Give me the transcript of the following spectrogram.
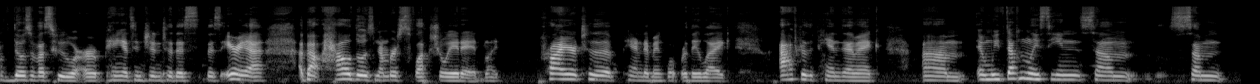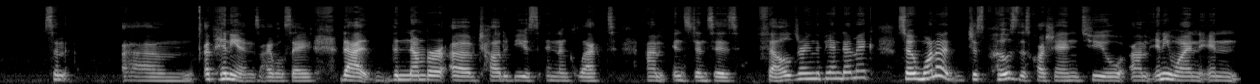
those of us who are paying attention to this this area about how those numbers fluctuated like prior to the pandemic what were they like after the pandemic um, and we've definitely seen some some some um, opinions, I will say, that the number of child abuse and neglect um, instances fell during the pandemic. So I want to just pose this question to um, anyone in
